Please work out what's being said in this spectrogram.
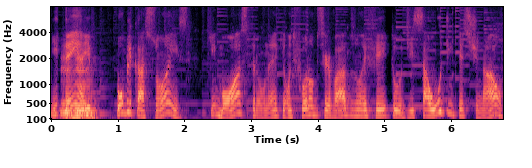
E uhum. tem aí publicações que mostram, né, que onde foram observados um efeito de saúde intestinal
